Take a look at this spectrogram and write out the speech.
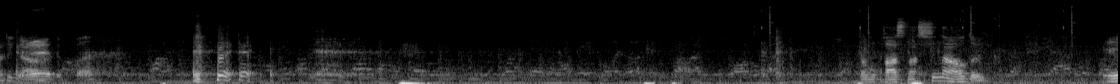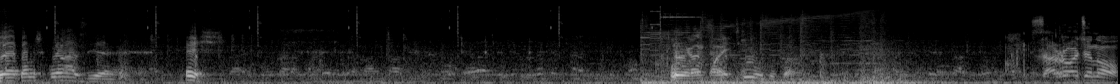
Tá ligado? Credo, pá. Tamo quase na final, doido. Já estamos quase. é. Ixi. Porra, tá tudo, pá. За родину!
